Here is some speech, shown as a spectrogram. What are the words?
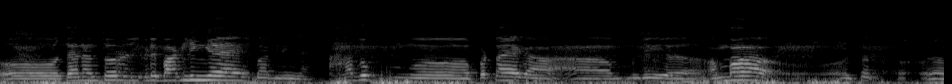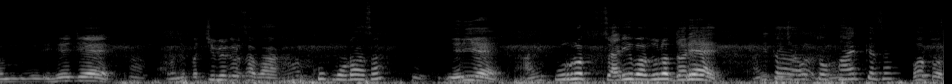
अं, त्यानंतर इकडे बागलिंगे आहे बागलिंग आहे हा जो अं, पट्टा आहे का अं, म्हणजे अं, आंबा अं, हे जे आहे हा म्हणजे पश्चिमेकडचा भाग हा खूप मोठा असा. एरिया आहे आणि पूर्ण चारी बाजूला दऱ्या आहेत आणि त्याच्यावर- तोफा आहेत का सर हो चौ-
